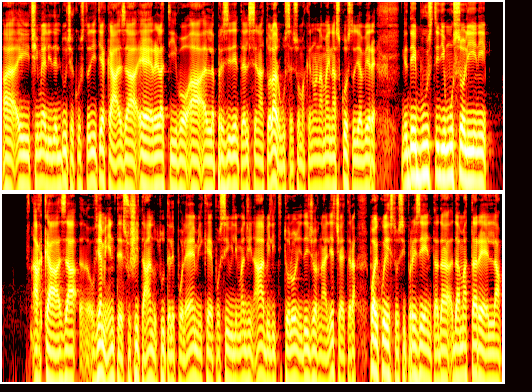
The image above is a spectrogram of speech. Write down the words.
ai cimelli del Duce custoditi a casa è relativo al presidente del Senato La Russa, insomma, che non ha mai nascosto di avere dei busti di Mussolini a casa, eh, ovviamente suscitando tutte le polemiche possibili, immaginabili, titoloni dei giornali, eccetera. Poi questo si presenta da, da Mattarella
